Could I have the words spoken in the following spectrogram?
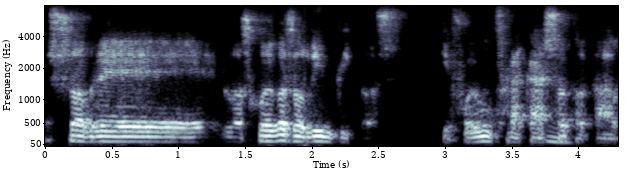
sobre los Juegos Olímpicos y fue un fracaso mm. total.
